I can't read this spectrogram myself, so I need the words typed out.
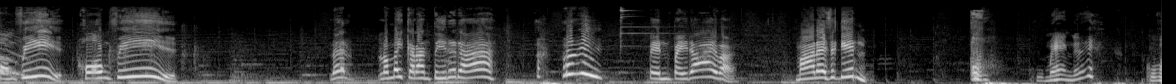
ของฟรี ของฟรี และเราไม่การันตีด้วยนะ เฮ้ย เป็นไปได้ป่ะ มาเลยสกิน โอ้กูแม่งเอ้ยกูไป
